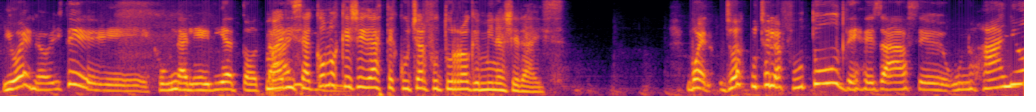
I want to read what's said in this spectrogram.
Y bueno, viste, eh, una alegría total. Marisa, ¿cómo es que llegaste a escuchar Futurock en Minas Gerais? Bueno, yo escucho la FUTU desde ya hace unos años,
